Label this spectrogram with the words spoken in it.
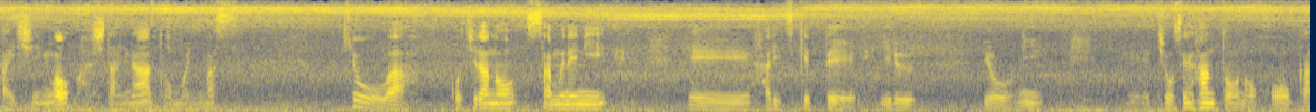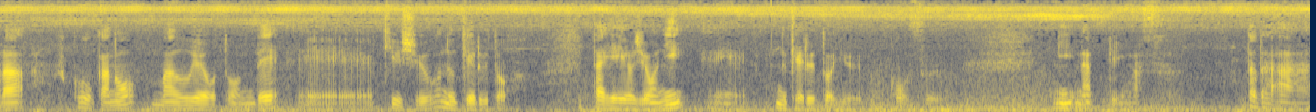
配信をしたいなと思います。今日はこちらのサムネに、えー、貼り付けているように朝鮮半島の方から福岡の真上を飛んで、えー、九州を抜けると太平洋上に、えー、抜けるというコースになっています。ただ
